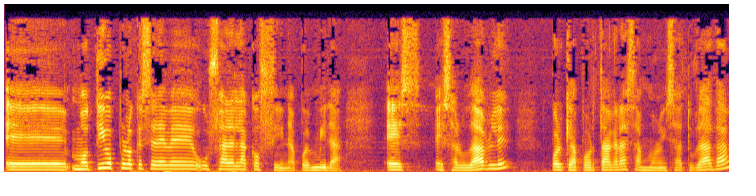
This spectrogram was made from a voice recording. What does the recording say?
eh, motivos por los que se debe usar en la cocina. Pues mira, es, es saludable porque aporta grasas monoinsaturadas,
